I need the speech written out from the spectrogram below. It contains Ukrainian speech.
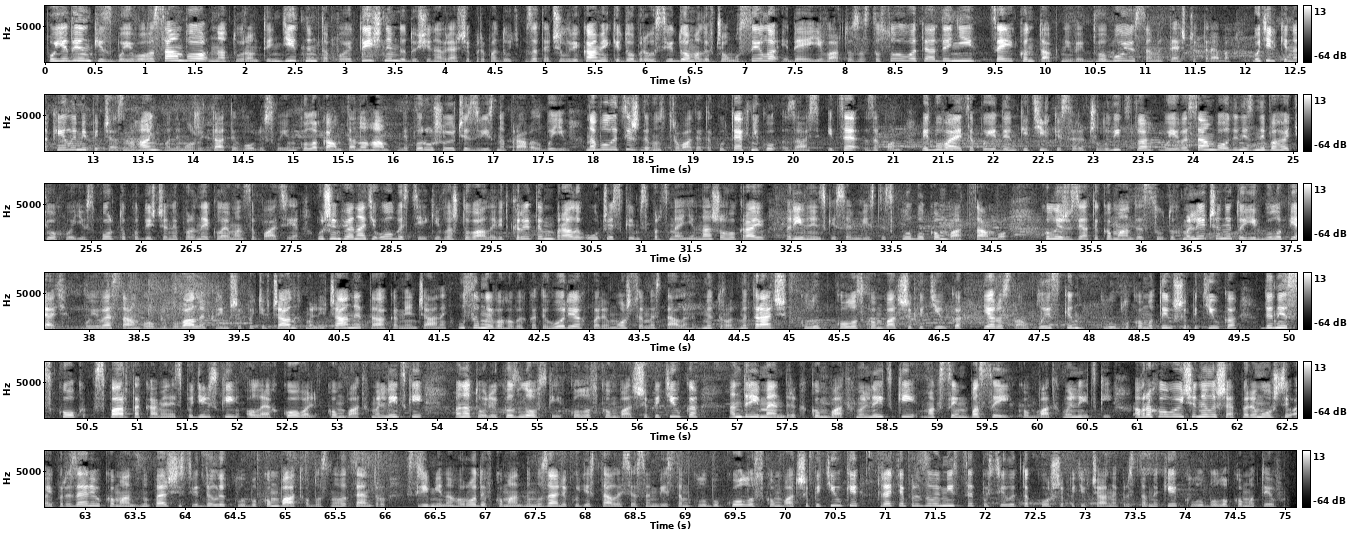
Поєдинки з бойового самбо натурам тендітним та поетичним до душі навряд чи припадуть. Зате чоловікам, які добре усвідомили, в чому сила і де її варто застосовувати, а де ні, цей контактний вид двобою саме те, що треба. Бо тільки на килимі під час змагань вони можуть дати волю своїм кулакам та ногам, не порушуючи, звісно, правил боїв. На вулиці ж демонструвати таку техніку зась, і це закон. Відбуваються поєдинки тільки серед чоловіцтва. Бойове самбо один із небагатьох видів спорту, куди ще не проникла емансипація. У чемпіонаті області, який влаштували відкритим, брали участь, крім спортсменів нашого краю, рівненські самбісти з клубу Комбат Самбо. Коли ж взяти команди з суто Хмельниччини, то їх було п'ять. Бойове самбо облюбували, крім шепетівчан, хмельничани та кам'янчани. У семи вагових категоріях переможцями стали Дмитро Дмитрач, клуб Колос Комбат Шепетівка, Ярослав Плискін, клуб Локомотив Шепетівка, Денис Скок, Спарта Кам'янець-Подільський, Олег Коваль, Комбат Хмельницький, Анатолій Козловський, Колос Комбат Шепетівка, Андрій Мендрик, Комбат Хмельницький, Максим Басий, Комбат Хмельницький. А враховуючи не лише переможців, а й призерів, командну першість віддали клубу Комбат обласного центру. Срібні нагороди в командному заліку дісталися самбістам клубу Колос Комбат Шепетівки. Третє призове місце посіли також шепетівчани, представники клубу Локомотив.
